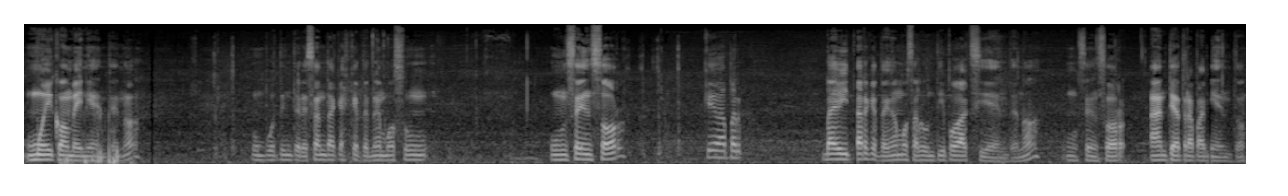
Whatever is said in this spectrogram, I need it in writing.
muy conveniente, ¿no? Un punto interesante acá es que tenemos un, un sensor que va a, evitar que tengamos algún tipo de accidente, ¿no? Un sensor anti-atrapamiento.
